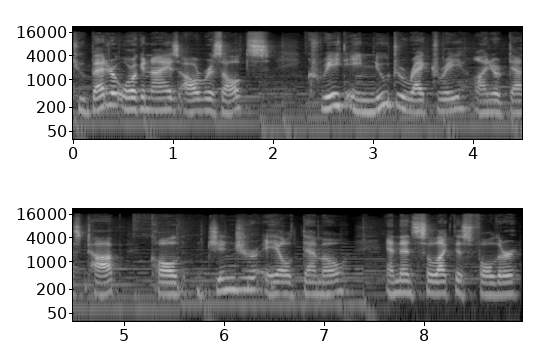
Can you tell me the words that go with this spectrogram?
To better organize our results, create a new directory on your desktop called GingerALE Demo, and then select this folder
